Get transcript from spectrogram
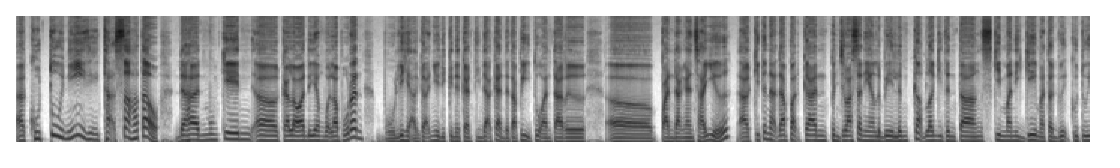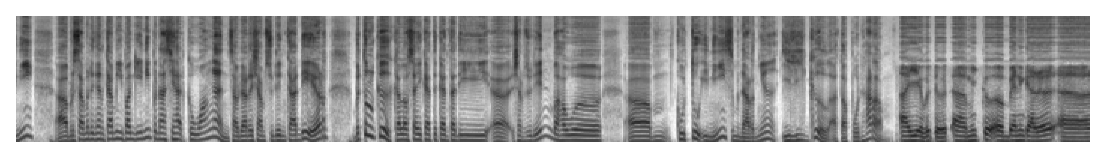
uh, kutu ini tak sah tau. Dan mungkin uh, kalau ada yang buat laporan boleh agaknya dikenakan tindakan. Tetapi itu antara uh, pandangan saya uh, kita nak dapatkan penjelasan yang lebih lengkap lagi tentang skim money game atau duit kutu ini. Uh, bersama dengan kami pagi ini penasihat kewangan saudara Syamsuddin Kadir. Betul ke kalau saya katakan tadi uh, Syamsuddin bahawa um, kutu ini sebenarnya illegal ataupun haram? Uh, ya betul. Uh, mengikut uh, Bank Negara uh,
